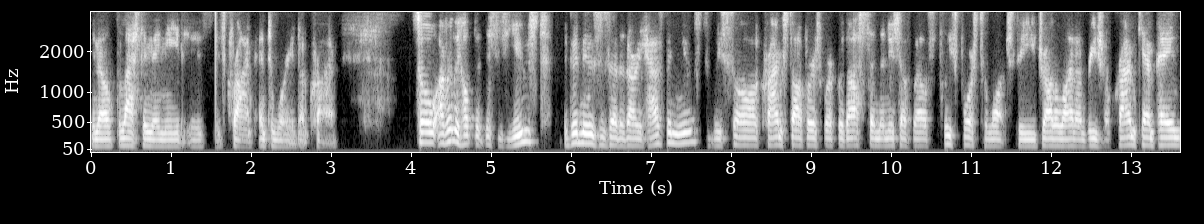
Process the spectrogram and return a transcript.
You know, the last thing they need is, is crime and to worry about crime. So I really hope that this is used. The good news is that it already has been used. We saw Crime Stoppers work with us and the New South Wales Police Force to launch the Draw the Line on Regional Crime campaign.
